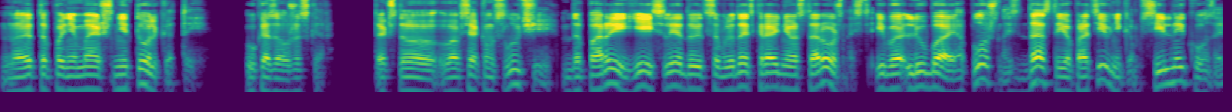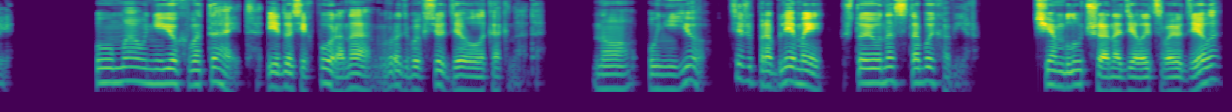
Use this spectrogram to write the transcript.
«Но это понимаешь не только ты», — указал Жескар. «Так что, во всяком случае, до поры ей следует соблюдать крайнюю осторожность, ибо любая оплошность даст ее противникам сильные козыри. Ума у нее хватает, и до сих пор она вроде бы все делала как надо. Но у нее те же проблемы, что и у нас с тобой, Хавьер. Чем лучше она делает свое дело,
